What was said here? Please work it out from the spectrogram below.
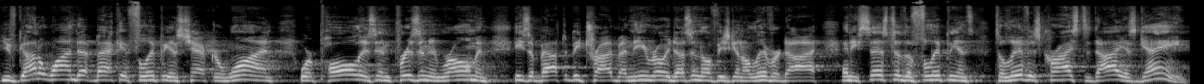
you've got to wind up back at Philippians chapter one, where Paul is in prison in Rome and he's about to be tried by Nero. He doesn't know if he's going to live or die. And he says to the Philippians, to live is Christ, to die is gain.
